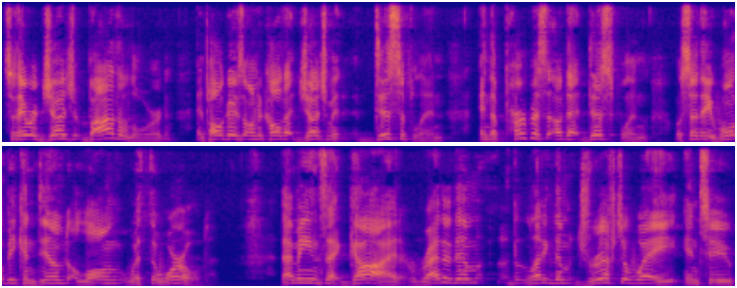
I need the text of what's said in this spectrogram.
So they were judged by the Lord, and Paul goes on to call that judgment discipline. And the purpose of that discipline was so they won't be condemned along with the world. That means that God, rather than letting them drift away into,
